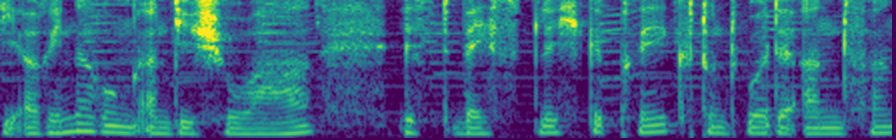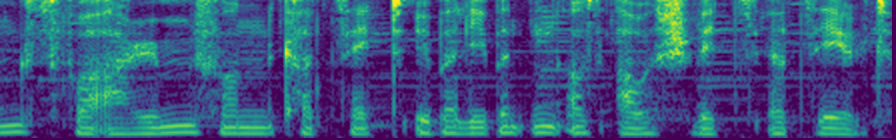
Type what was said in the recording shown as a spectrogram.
Die Erinnerung an die Shoah ist westlich geprägt und wurde anfangs vor allem von KZ-Überlebenden aus Auschwitz erzählt.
